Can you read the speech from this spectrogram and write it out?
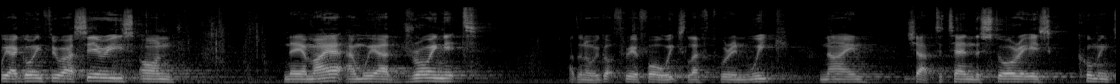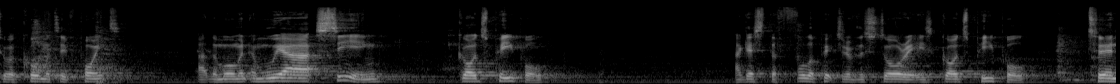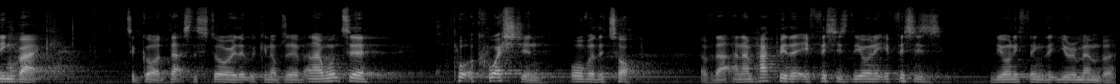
We are going through our series on Nehemiah and we are drawing it. I don't know, we've got three or four weeks left. We're in week 9, chapter 10. The story is coming to a culminative point at the moment, and we are seeing God's people. I guess the fuller picture of the story is God's people turning back to God. That's the story that we can observe. And I want to put a question over the top of that. And I'm happy that if this is the only, if this is the only thing that you remember,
